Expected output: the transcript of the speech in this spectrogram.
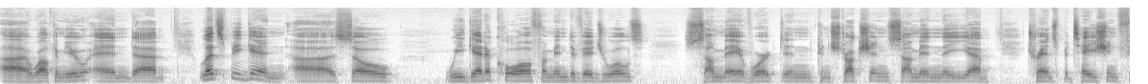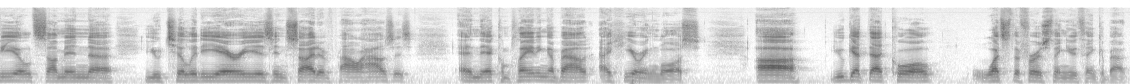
uh, welcome you. And let's begin. so we get a call from individuals some may have worked in construction, some in the uh, transportation field, some in uh, utility areas inside of powerhouses, and they're complaining about a hearing loss. Uh, you get that call, what's the first thing you think about?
